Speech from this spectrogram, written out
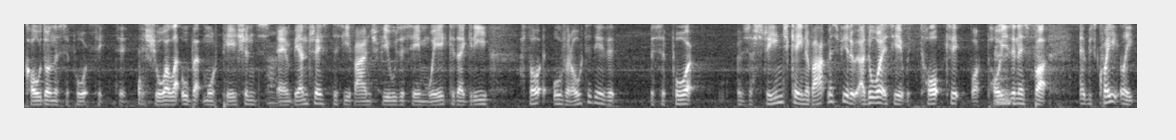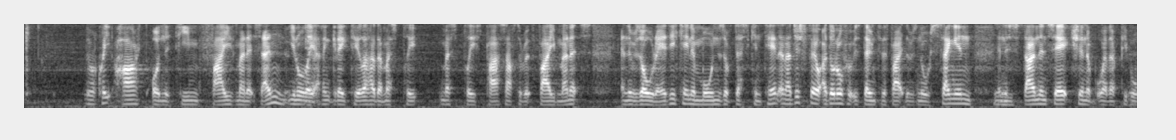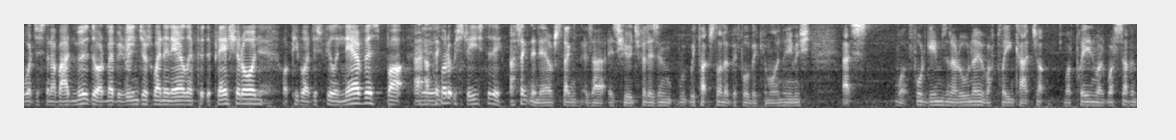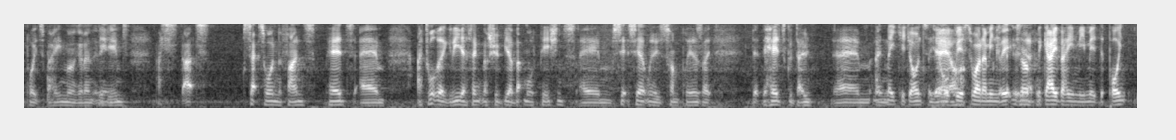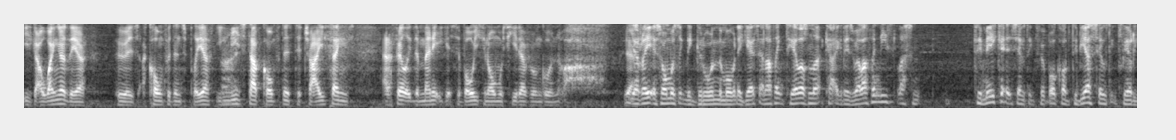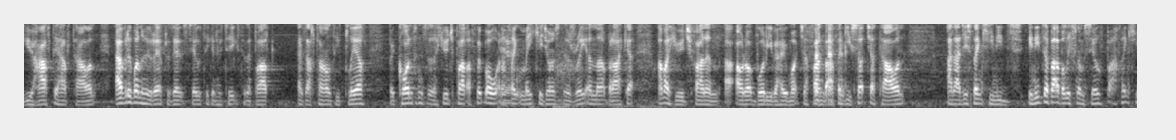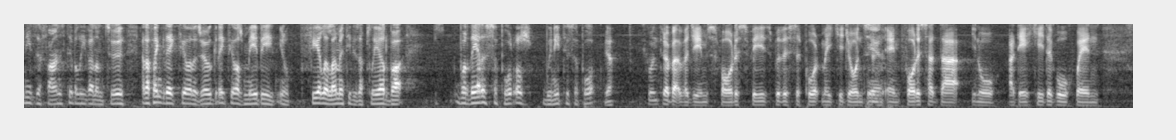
called on the support to, to, to show a little bit more patience. Um, be interested to see if Ange feels the same way because I agree. I thought overall today that the support it was a strange kind of atmosphere. I don't want to say it was toxic or poisonous, but it was quite like they were quite hard on the team five minutes in. You know, like I think Greg Taylor had a misplaced misplaced pass after about five minutes. And there was already kind of moans of discontent. And I just felt I don't know if it was down to the fact there was no singing mm. in the mm. standing section, whether people were just in a bad mood, or maybe Rangers winning early put the pressure on, yeah. or people are just feeling nervous. But I, I, I thought it was strange today. I think the nerves thing is a, is huge for us, and we touched on it before we come on, Hamish. That's what four games in a row now. We're playing catch up. We're playing. We're, we're seven points behind when we get into yeah. the games. That's that's sits on the fans' heads. Um, I totally agree. I think there should be a bit more patience. Um, certainly, some players like the, the heads go down. Um, and Mikey Johnston, yeah, the obvious one. I mean, the, the, guy behind me made the point. He's got a winger there who is a confidence player. He Aye. needs to have confidence to try things. And I felt like the minute he gets the ball, you can almost hear everyone going, "Oh." Yeah. You're right. It's almost like they groan the moment he gets it. And I think Taylor's in that category as well. I think these listen to make it at Celtic Football Club, to be a Celtic player, you have to have talent. Everyone who represents Celtic and who takes to the park is a talented player, but confidence is a huge part of football, and yeah. I think Mikey Johnston is right in that bracket. I'm a huge fan, and I'll not bore you with how much a fan, but I think he's such a talent, and I just think he needs he needs a bit of belief in himself, but I think he needs the fans to believe in him too, and I think Greg Taylor as well. Greg Taylor's maybe you know fairly limited as a player, but we're there as supporters. We need to support. Yeah. He's going through a bit of a James Forrest phase with the support Mikey Johnston. Yeah. Um, Forrest had that, you know, a decade ago when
